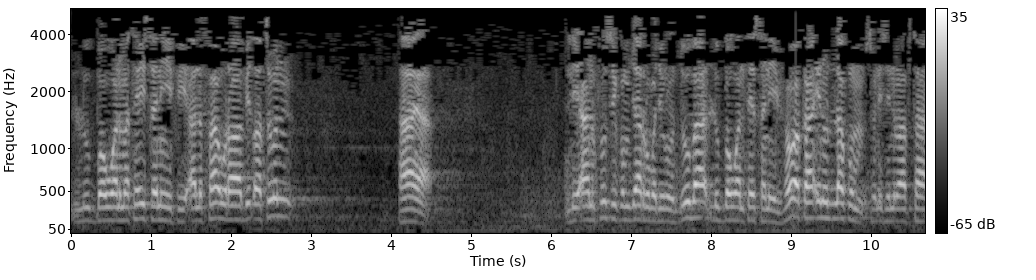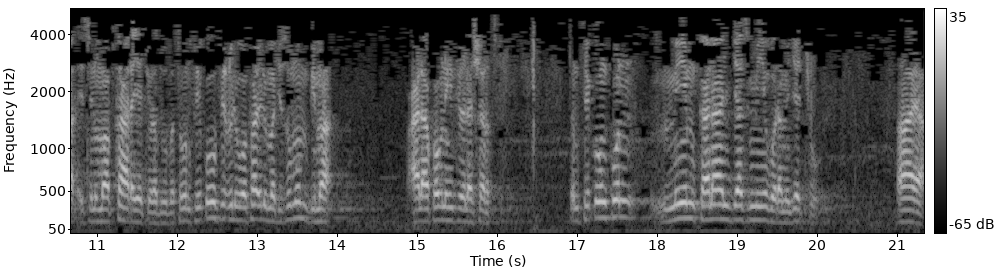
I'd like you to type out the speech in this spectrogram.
lubbawwan mateeysanii fi alfaa'u raabixatun haya jaarru majruur duuba lubbawwan teessaniif huwa kaa'inun lakum sun isinumaaf taadha jechuudha duuba tunfiquu ficlu wafaa'ilu majzumun bima calaa kownihi ficla shart tunfiquun kun miim kanaan jazmii godhame jechuu haya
